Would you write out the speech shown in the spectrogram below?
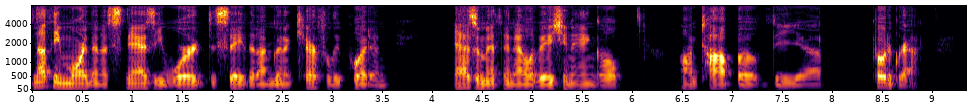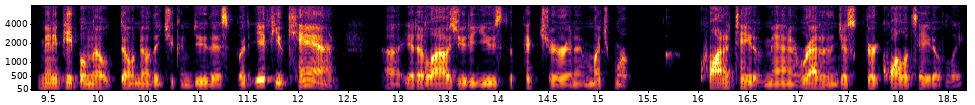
nothing more than a snazzy word to say that I'm going to carefully put an azimuth and elevation angle on top of the uh, photograph. Many people know, don't know that you can do this, but if you can, uh, it allows you to use the picture in a much more quantitative manner rather than just very qualitatively.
